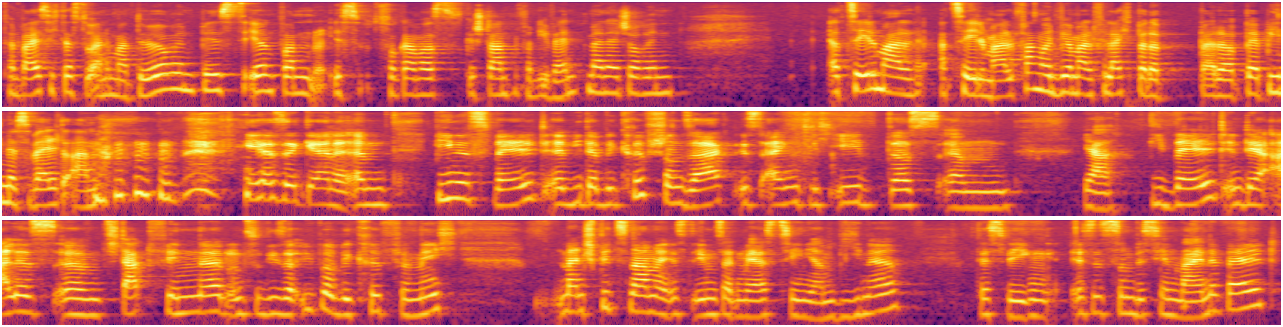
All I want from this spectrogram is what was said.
Dann weiß ich, dass du Animateurin bist. Irgendwann ist sogar was gestanden von Eventmanagerin. Erzähl mal, erzähl mal. Fangen wir mal vielleicht bei, der, bei, der, bei Bienes Welt an. ja, sehr gerne. Ähm, Bienes Welt, äh, wie der Begriff schon sagt, ist eigentlich eh das, ähm, ja, die Welt, in der alles ähm, stattfindet und so dieser Überbegriff für mich. Mein Spitzname ist eben seit mehr als zehn Jahren Biene. Deswegen ist es so ein bisschen meine Welt.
